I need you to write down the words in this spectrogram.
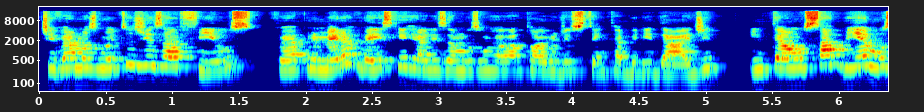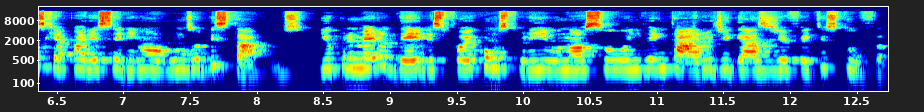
Tivemos muitos desafios, foi a primeira vez que realizamos um relatório de sustentabilidade, então sabíamos que apareceriam alguns obstáculos. E o primeiro deles foi construir o nosso inventário de gases de efeito estufa,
